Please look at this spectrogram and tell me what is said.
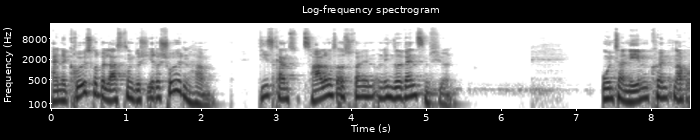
eine größere Belastung durch ihre Schulden haben. Dies kann zu Zahlungsausfällen und Insolvenzen führen. Unternehmen könnten auch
